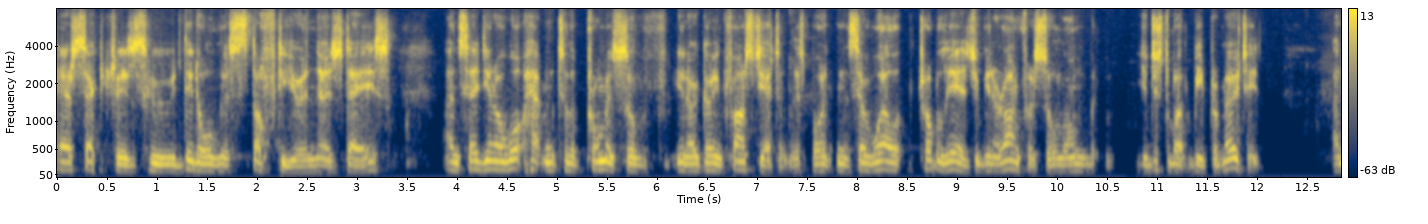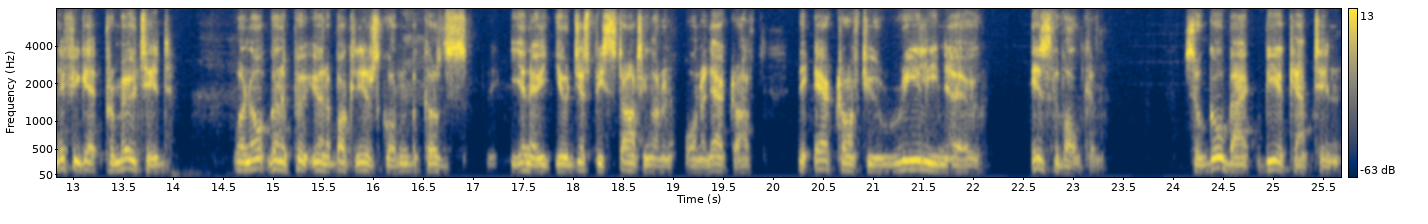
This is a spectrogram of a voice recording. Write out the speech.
air secretaries who did all this stuff to you in those days and said, you know, what happened to the promise of, you know, going fast jet at this point? And said, well, trouble is you've been around for so long, but you're just about to be promoted. And if you get promoted, we're not going to put you in a Buccaneer squadron because, you know, you'd just be starting on an, on an aircraft. The aircraft you really know is the Vulcan. So go back, be a captain.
